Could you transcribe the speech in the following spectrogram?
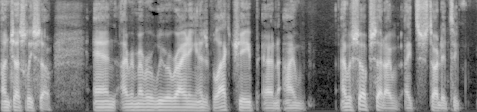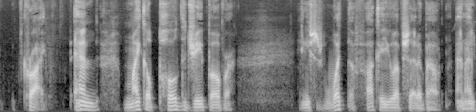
unjustly so. And I remember we were riding in his black Jeep, and I, I was so upset I, I started to cry. And Michael pulled the Jeep over, and he says, "What the fuck are you upset about?" And I,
